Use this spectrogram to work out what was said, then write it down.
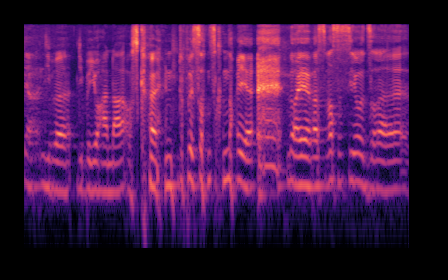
Ja, liebe, liebe Johanna aus Köln, du bist unsere neue, neue, was, was ist hier unsere,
